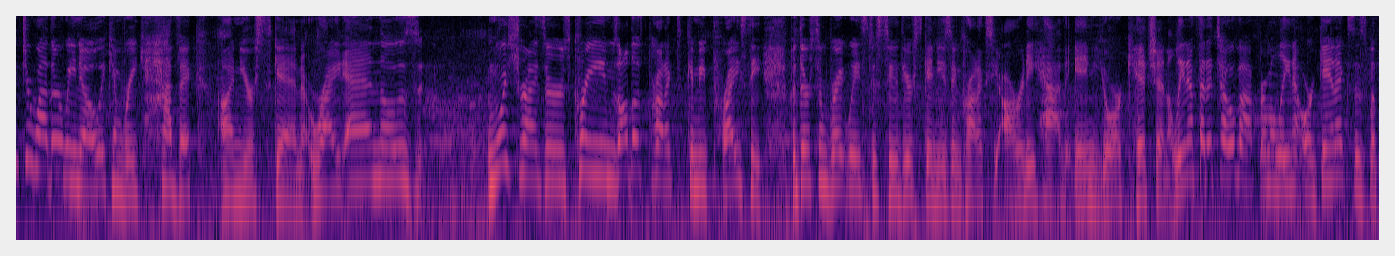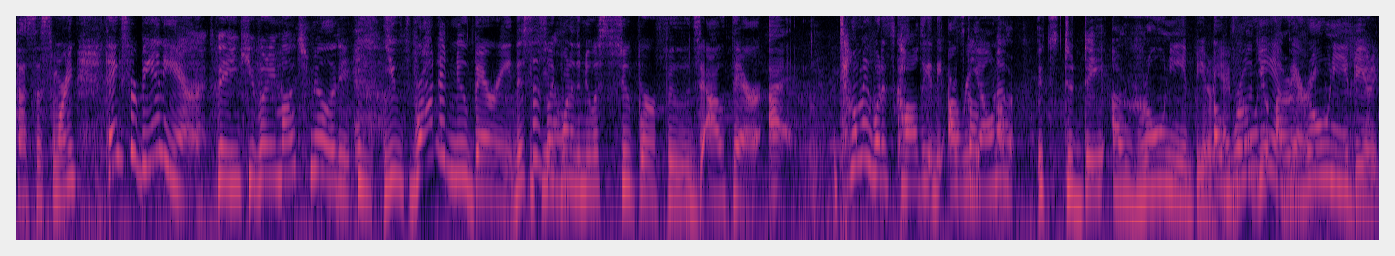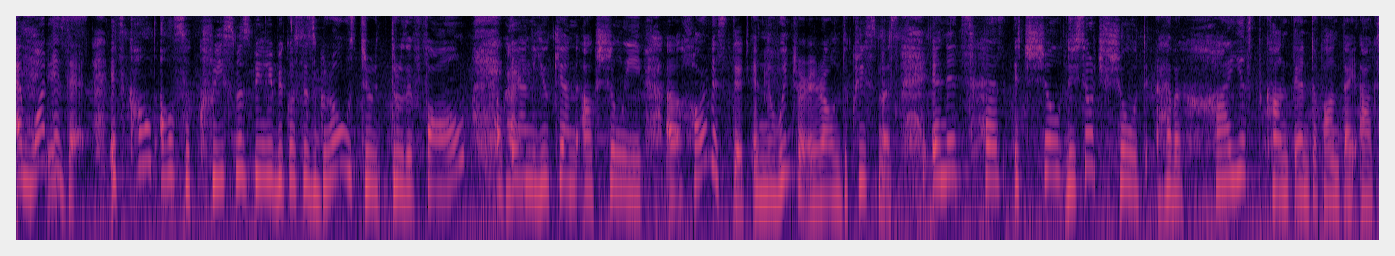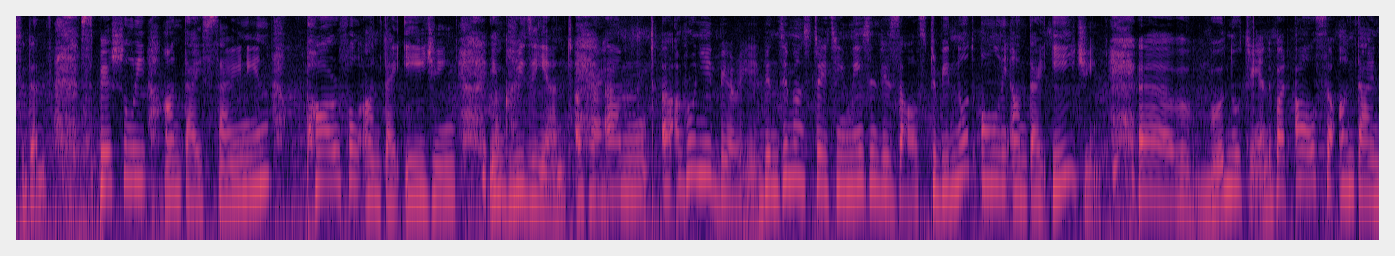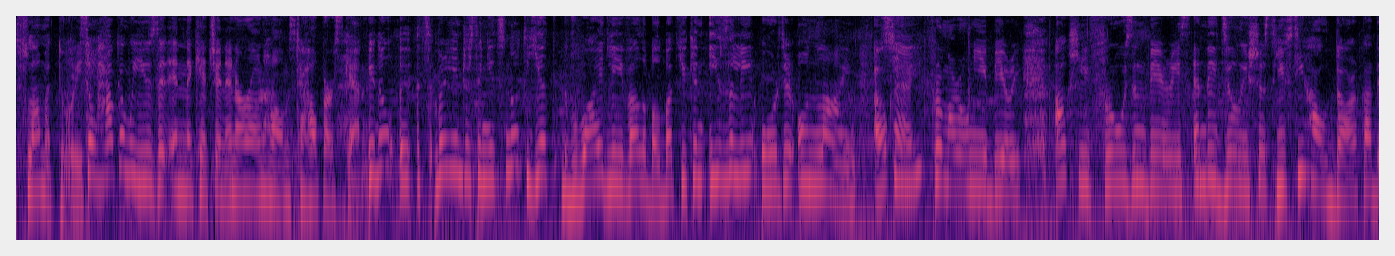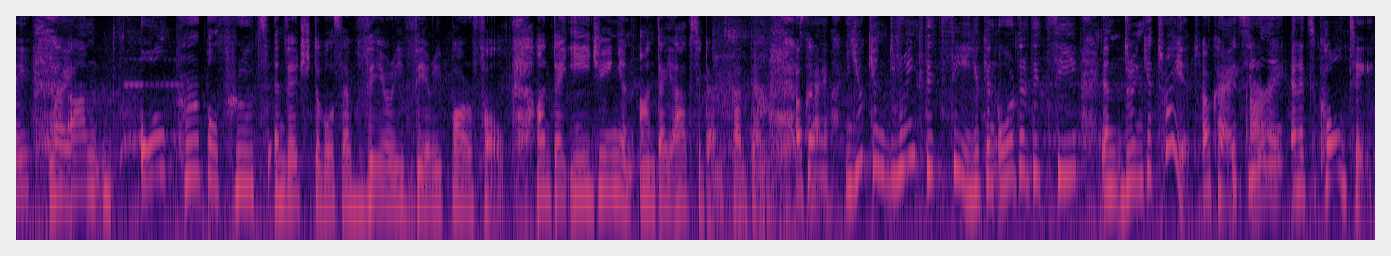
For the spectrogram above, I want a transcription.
winter weather, we know it can wreak havoc on your skin, right? And those moisturizers, creams, all those products can be pricey, but there's some great ways to soothe your skin using products you already have in your kitchen. Elina Fedotova from Elina Organics is with us this morning. Thanks for being here. Thank you very much, Melody. You brought a new berry. This is yeah. like one of the newest superfoods out there. Uh, tell me what it's called, the? It's, called, it's today Aronia berry. Aronia berry. Aronia berry. And what it's, is it? It's called also Christmas berry because it grows through, through the fall. Okay. And you can actually uh, harvest it in the winter around the Christmas. And it has, it showed, research showed have a highest content of antioxidants, especially anthocyanin, powerful anti-aging ingredient. Okay. Um, uh, Aronia berry been demonstrating amazing results to be not only anti-aging uh, nutrient, but also anti-inflammatory. So how can we use it in the kitchen, in our own homes, to help our skin? You know, it's very interesting. It's not yet widely available, but you can easily order online. Okay. Tea from Aronia berry actually frozen berries and they're delicious. You see how dark are they? Right. Um, all purple fruits and vegetables are very, very powerful. Anti-aging and antioxidant content. Okay. So you can drink the tea. You can order the tea and drink it, try it. Okay. It's all really, right. And it's cold tea.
